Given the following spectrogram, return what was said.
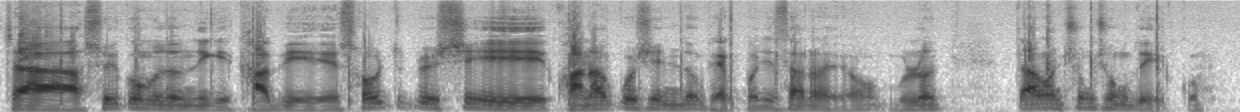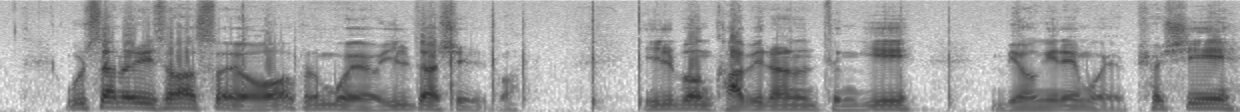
자, 수익권 묻는 갑이 서울특별시 관악구시 인동 100번이 살아요. 물론 땅은 충청도 있고. 울산을 이사 왔어요. 그럼 뭐예요? 1-1번. 1번 갑이라는 등기 명인의 뭐예요? 표시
